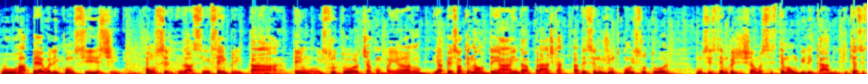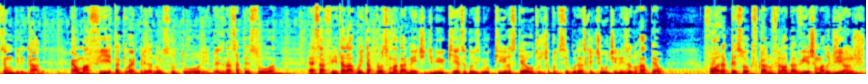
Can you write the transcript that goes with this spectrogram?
O rapel ele consiste em assim sempre tá tem um instrutor te acompanhando e a pessoa que não tem ainda a prática tá descendo junto com o instrutor num sistema que a gente chama sistema umbilicado. O que, que é o sistema umbilicado? É uma fita que vai presa no instrutor e presa nessa pessoa. Essa fita ela aguenta aproximadamente de 1.500 a 2.000 quilos, que é outro tipo de segurança que a gente utiliza no rapel. Fora a pessoa que fica no final da via, chamado de anjo.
